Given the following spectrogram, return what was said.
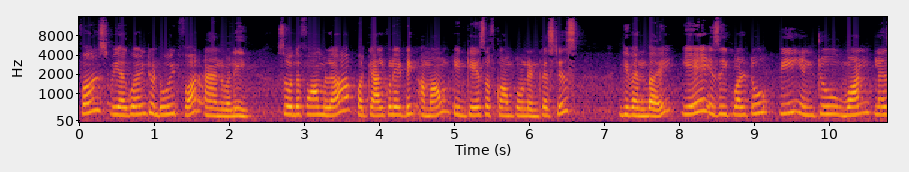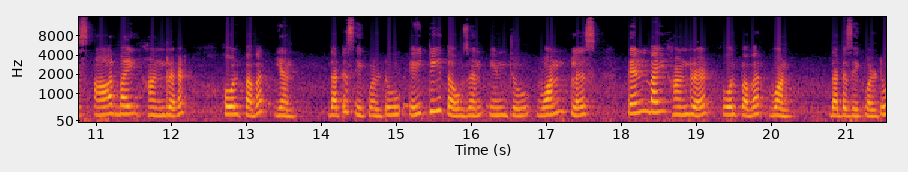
First, we are going to do it for annually. So, the formula for calculating amount in case of compound interest is given by A is equal to P into 1 plus R by 100 whole power n that is equal to 80,000 into 1 plus 10 by 100 whole power 1 that is equal to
